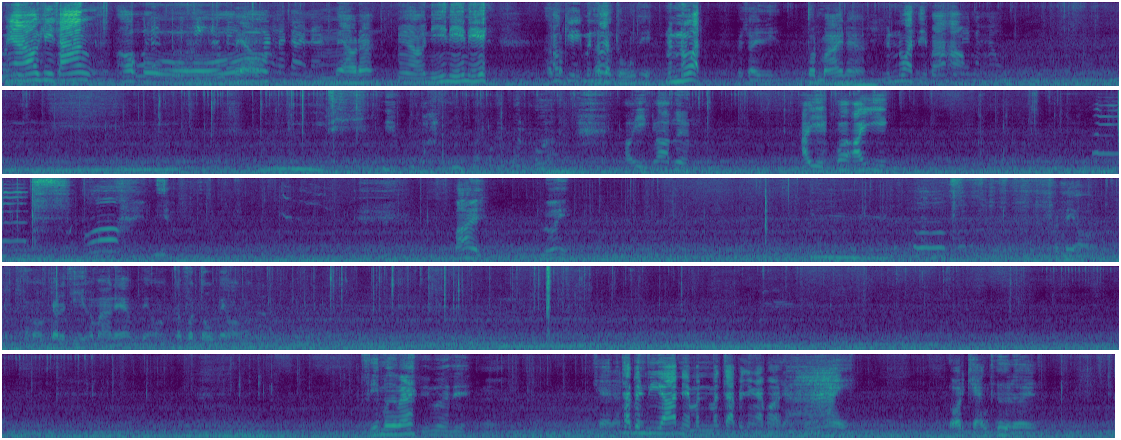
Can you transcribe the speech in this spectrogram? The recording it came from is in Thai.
ไม่เอาขี่ช้าง โอ้โห ไม่เอานะจ๊ะนะไม่เอานะไม่เอาหนีหนีหนี เอาเอาสักกี่มันเอานวดสักถุงสิมันนวดไม่ใช่ต้นไม้นะมันนวดสิป้าเอาไม่มาเอา เอาอีกรอบหนึ่งเอาอีกว่าเอาอีกโอ้ย ไป ลุยมันไม่ออกถ้าออกเจ้าหน้าที่เข้ามาแล้ว ไม่ออกถ้าฝนตกไม่ออกหรอกฝีมือไหม ฝีมือสิ เออแค่นั้น ถ้าเป็น VR เนี่ยมันมันจะเป็นยังไงพ่อไม่ได้รถแข็งทื่อเลย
